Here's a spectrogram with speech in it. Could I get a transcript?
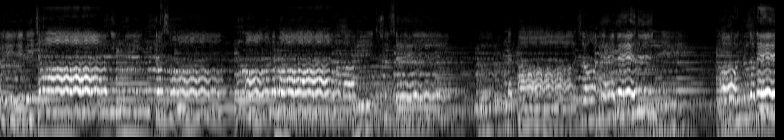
이미 작은 문 켜서 어마마다 비추세. 물에 빠 건져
